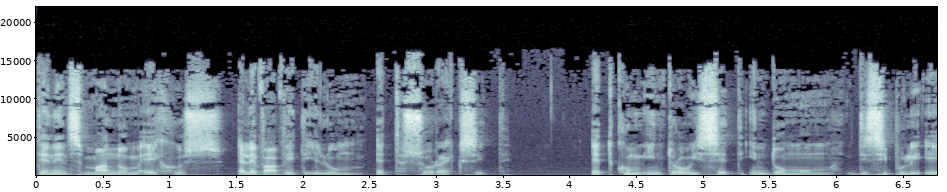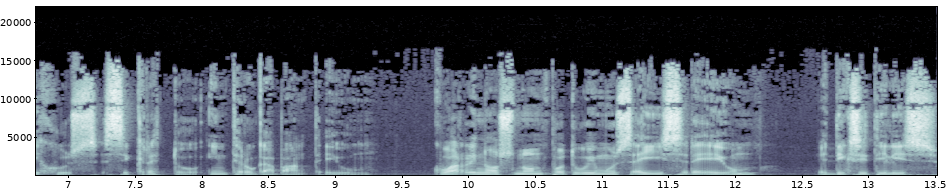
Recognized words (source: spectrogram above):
tenens manum ejus, elevavit illum et surrexit. Et cum introisset in domum, discipuli ejus secreto interrogabant eum. Quare nos non potuimus eisere eum? Et dixit illis,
